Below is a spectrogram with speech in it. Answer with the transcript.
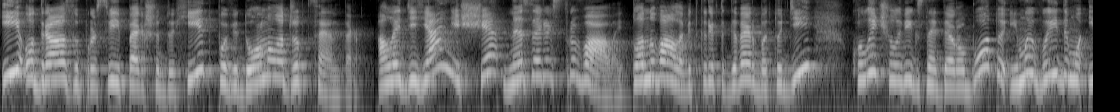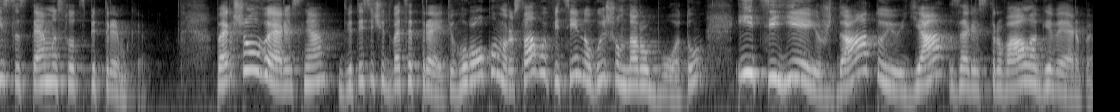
І одразу про свій перший дохід повідомила Джоб-центр. Але діяльність ще не зареєструвала планувала відкрити ГВРБ тоді, коли чоловік знайде роботу і ми вийдемо із системи соцпідтримки. 1 вересня 2023 року Мирослав офіційно вийшов на роботу, і цією ж датою я зареєструвала ГВРБ.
